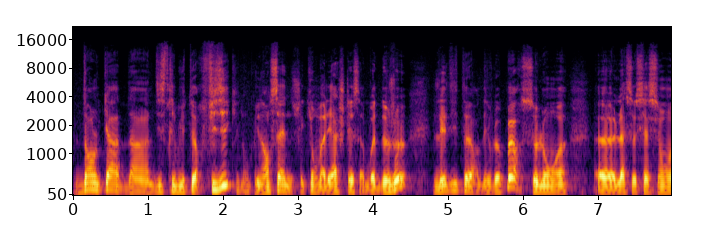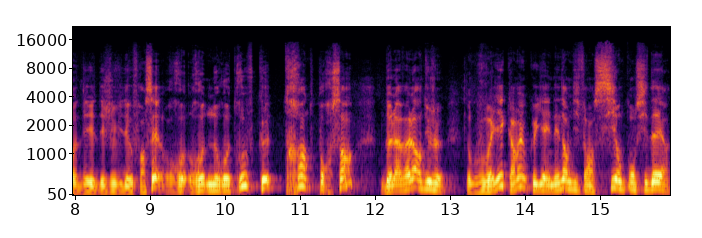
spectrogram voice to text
dans le cas d'un distributeur physique, donc une enseigne chez qui on va aller acheter sa boîte de jeux, l'éditeur développeur, selon euh, euh, l'association des, jeux vidéo français, ne retrouve que 30% de la valeur du jeu. Donc vous voyez quand même qu'il y a une énorme différence. Si on considère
